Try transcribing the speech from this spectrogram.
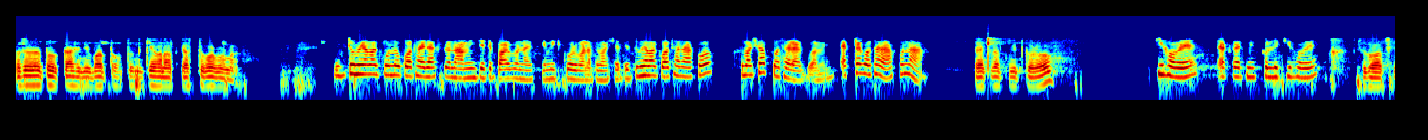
আচ্ছা তো কাহিনী বাদ দাও তুমি কি এখন আজকে আসতে পারব না? তুমি আমার কোনো কথাই রাখছো না আমি যেতে পারব না আজকে মিট করব না তোমার সাথে। তুমি আমার কথা রাখো তোমার সব কথা রাখব আমি। একটা কথা রাখো না। এক রাত মিট করো। কি হবে? এক রাত মিট করলে কি হবে? শুধু আজকে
